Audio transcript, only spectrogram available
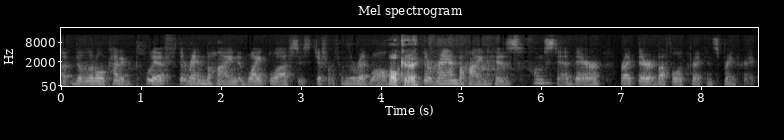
uh, the little kind of cliff that ran behind White Bluffs is different from the Red Wall. Okay. That ran behind his homestead there, right there at Buffalo Creek and Spring Creek.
